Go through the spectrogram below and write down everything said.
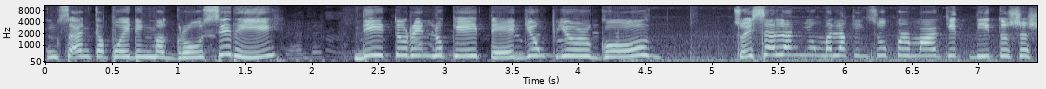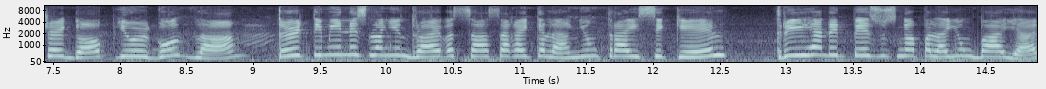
kung saan ka pwedeng mag-grocery. Dito rin located yung Pure Gold. So isa lang yung malaking supermarket dito sa Siargao, Pure Gold lang. 30 minutes lang yung drive at sasakay ka lang yung tricycle. 300 pesos nga pala yung bayad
